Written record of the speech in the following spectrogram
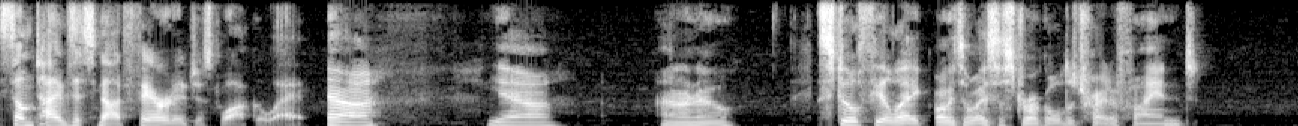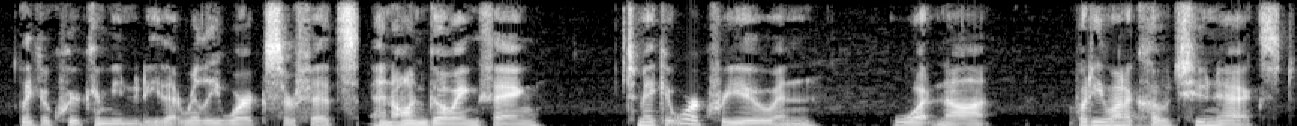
sometimes it's not fair to just walk away. Yeah. Yeah. I don't know. Still feel like oh, it's always a struggle to try to find like a queer community that really works or fits an ongoing thing to make it work for you and whatnot. What do you want to go to next?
